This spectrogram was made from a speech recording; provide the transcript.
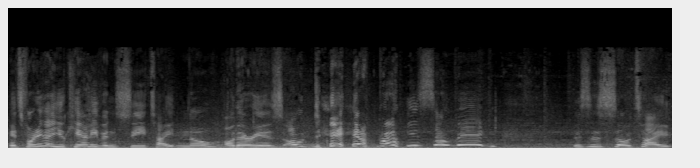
It's funny that you can't even see Titan, though. Oh, there he is. Oh, damn, bro, he's so big. This is so tight.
